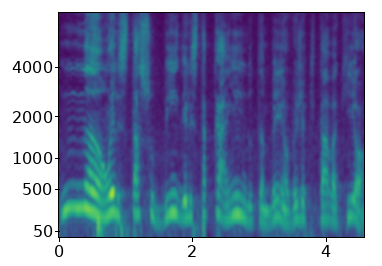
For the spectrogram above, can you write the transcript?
Não, ele está subindo, ele está caindo também. Ó. Veja que estava aqui, ó,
